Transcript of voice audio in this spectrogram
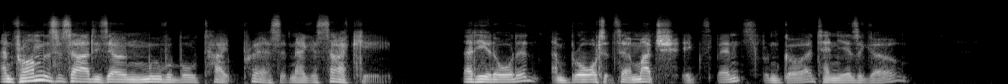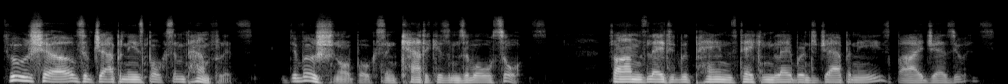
And from the Society's own movable type press at Nagasaki, that he had ordered and brought at so much expense from Goa ten years ago, two shelves of Japanese books and pamphlets, devotional books and catechisms of all sorts, translated with painstaking labour into Japanese by Jesuits,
